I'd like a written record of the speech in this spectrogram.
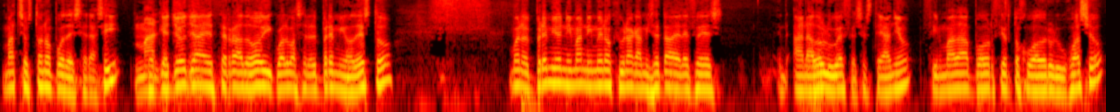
Macho, esto no puede ser así, Mal, porque yo ya he cerrado hoy cuál va a ser el premio de esto. Bueno, el premio es ni más ni menos que una camiseta del EFES, Anadolu EFES este año, firmada por cierto jugador uruguayo,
